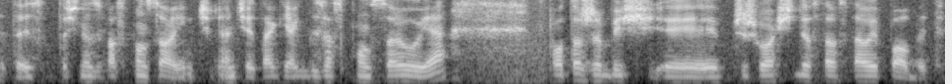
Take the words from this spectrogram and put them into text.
y, to, jest, to się nazywa sponsoring, czyli on cię tak jakby zasponsoruje po to, żebyś y, w przyszłości dostał stały pobyt.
